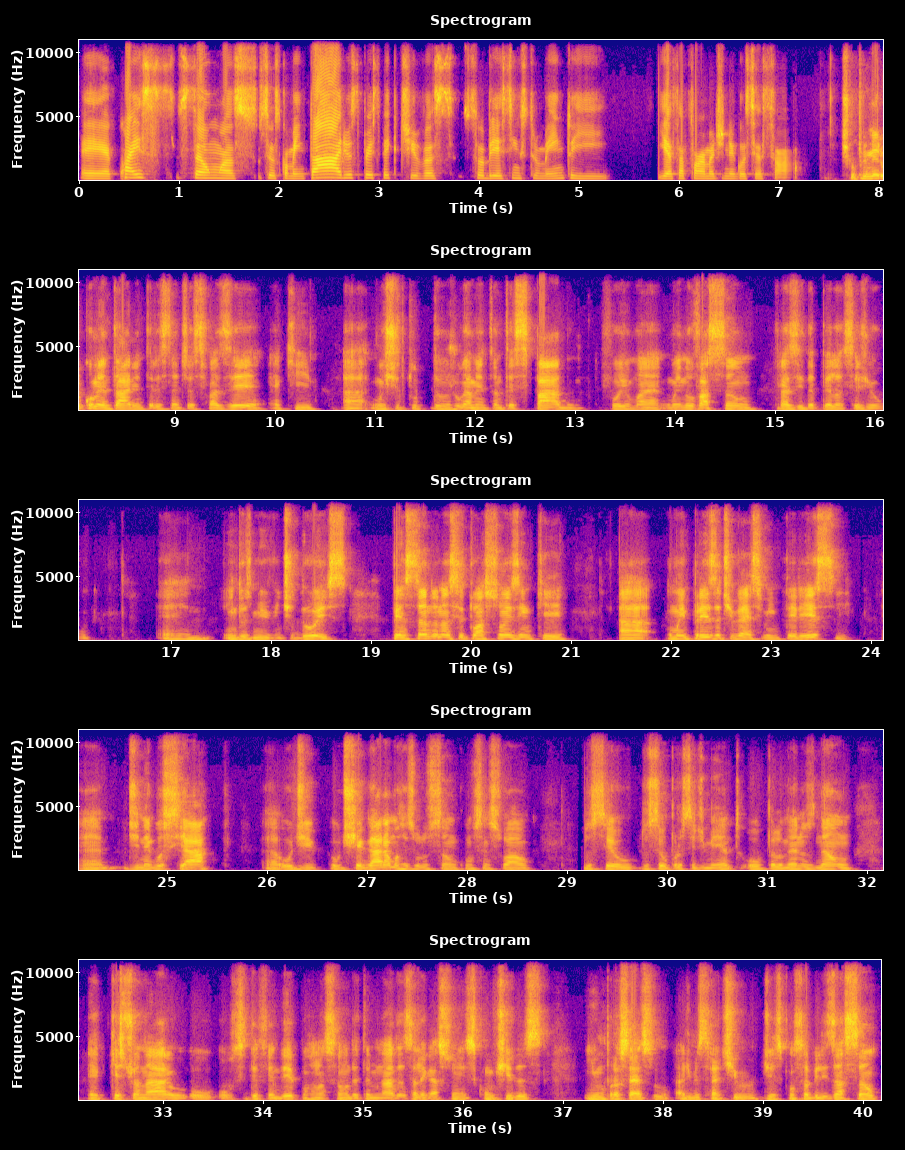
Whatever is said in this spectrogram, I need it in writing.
é, quais são os seus comentários, perspectivas sobre esse instrumento e, e essa forma de negociação? Acho que o primeiro comentário interessante a se fazer é que ah, o Instituto do Julgamento Antecipado foi uma, uma inovação trazida pela CGU é, em 2022, pensando nas situações em que ah, uma empresa tivesse o interesse é, de negociar ah, ou, de, ou de chegar a uma resolução consensual do seu, do seu procedimento, ou pelo menos não é, questionar ou, ou, ou, se defender com relação a determinadas alegações contidas em um processo administrativo de responsabilização,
